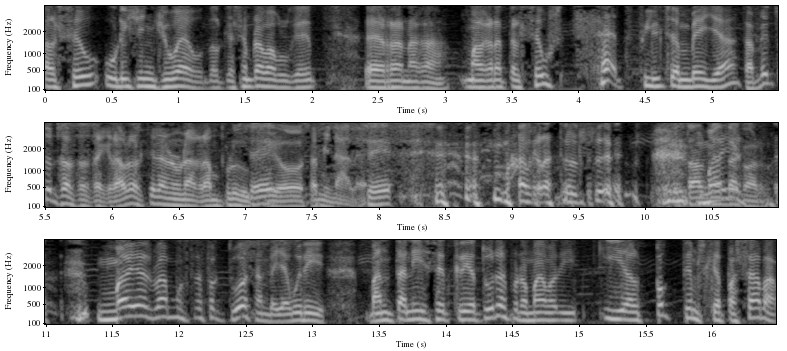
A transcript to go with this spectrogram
el seu origen jueu, del que sempre va voler eh, renegar. Malgrat els seus set fills amb ella, També tots els assegrables tenen una gran producció seminal, eh? Sí. malgrat el seu... Totalment mai d'acord. Mai es va mostrar afectuosa amb ella. Vull dir, van tenir set criatures, però mai... I el poc temps que passava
